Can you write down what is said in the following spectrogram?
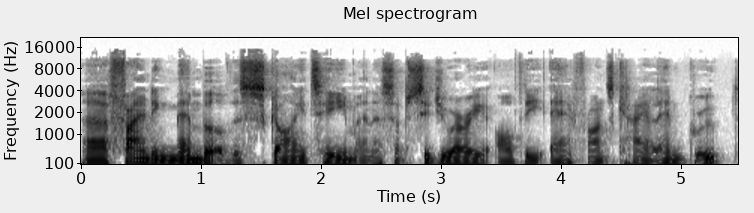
uh, founding member of the Sky Team and a subsidiary of the Air France KLM group.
